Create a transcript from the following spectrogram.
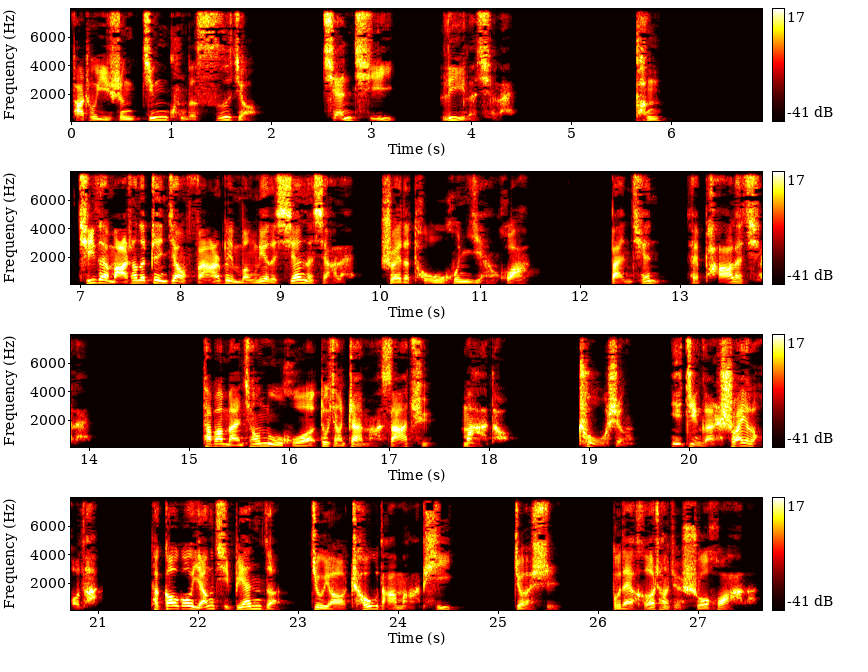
发出一声惊恐的嘶叫，前蹄立了起来，砰！骑在马上的镇将反而被猛烈的掀了下来，摔得头昏眼花，半天才爬了起来。他把满腔怒火都向战马撒去，骂道：“畜生，你竟敢摔老子！”他高高扬起鞭子就要抽打马匹。这时，布袋和尚却说话了：“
